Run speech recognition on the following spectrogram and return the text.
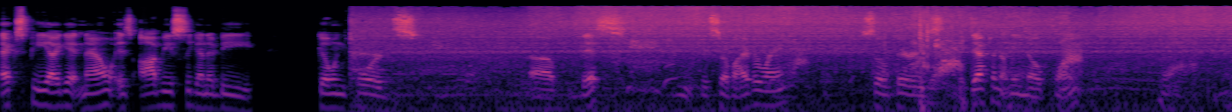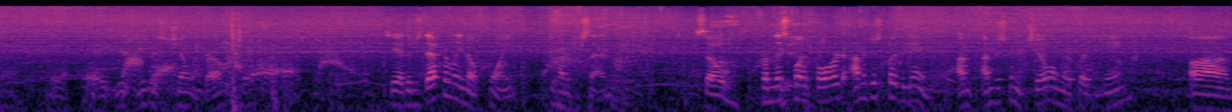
XP I get now is obviously going to be going towards uh, this, the survivor rank. So there is definitely no point. Okay, you're, you're just chilling, bro. So yeah, there's definitely no point, 100%. So from this point forward, I'm gonna just play the game. I'm, I'm just gonna chill. I'm gonna play the game. Um,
